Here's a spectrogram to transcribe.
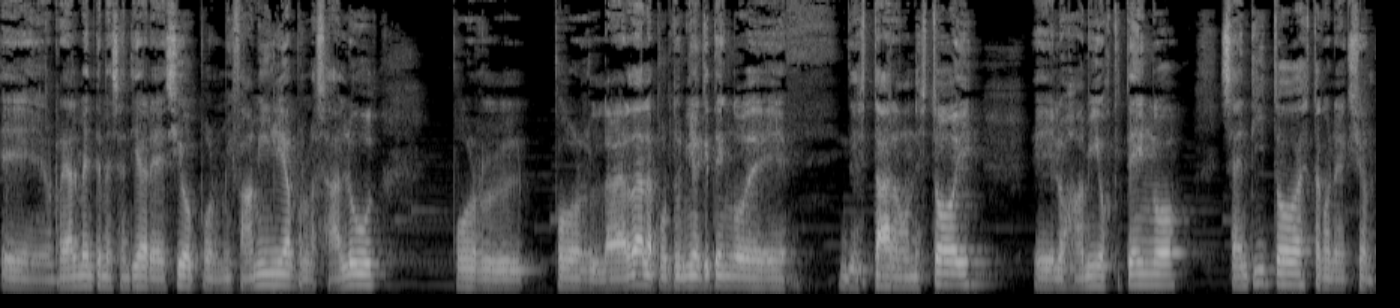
eh, realmente me sentía agradecido por mi familia, por la salud, por, la verdad, la oportunidad que tengo de, de estar donde estoy, los amigos que tengo, sentí toda esta conexión.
